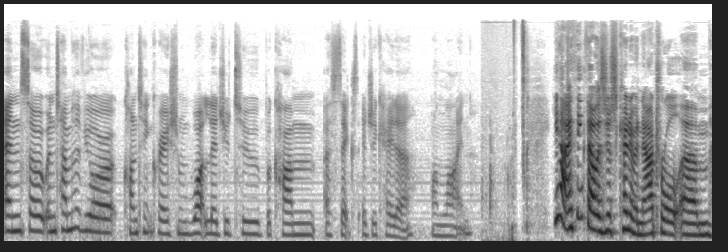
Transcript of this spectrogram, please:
And so, in terms of your content creation, what led you to become a sex educator online? Yeah, I think that was just kind of a natural um,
